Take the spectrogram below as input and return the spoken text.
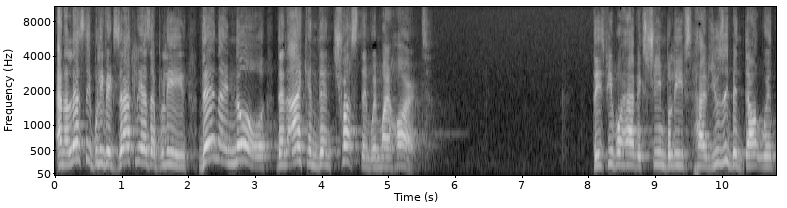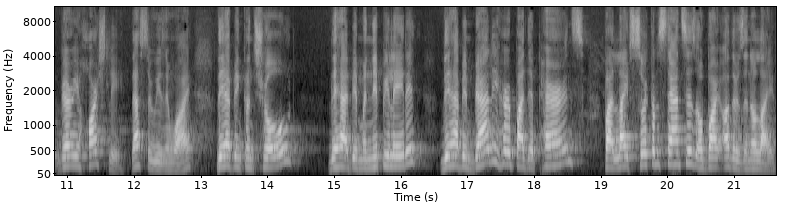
And unless they believe exactly as I believe, then I know that I can then trust them with my heart. These people have extreme beliefs, have usually been dealt with very harshly. That's the reason why. They have been controlled, they have been manipulated, they have been badly hurt by their parents, by life circumstances, or by others in their life.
